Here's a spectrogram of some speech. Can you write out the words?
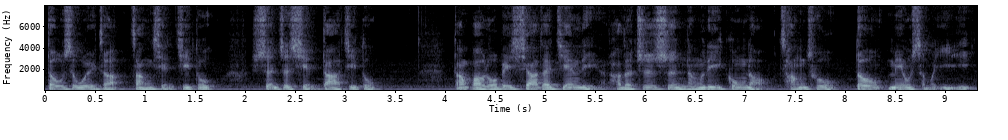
都是为着彰显基督，甚至显大基督。当保罗被下在监里，他的知识、能力、功劳、长处都没有什么意义。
